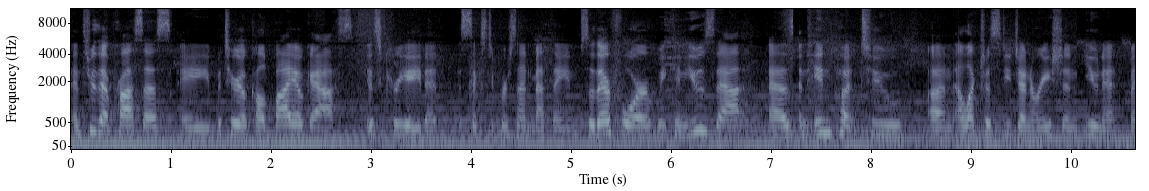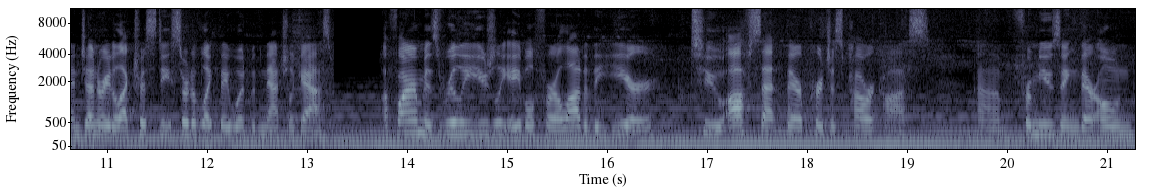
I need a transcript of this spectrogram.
and through that process, a material called biogas is created, 60% methane. So therefore, we can use that as an input to an electricity generation unit and generate electricity sort of like they would with natural gas. A farm is really usually able for a lot of the year to offset their purchase power costs um, from using their own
